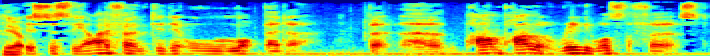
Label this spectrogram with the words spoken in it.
Yep. It's just the iPhone did it all a lot better, but uh, Palm Pilot really was the first.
